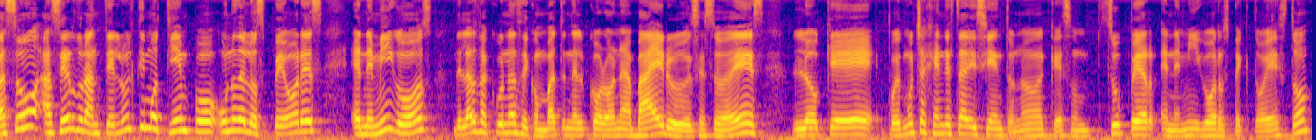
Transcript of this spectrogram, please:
pasó a ser durante el último tiempo uno de los peores enemigos de las vacunas de combate en el coronavirus. Eso es lo que pues mucha gente está diciendo, ¿no? Que es un súper enemigo respecto a esto.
